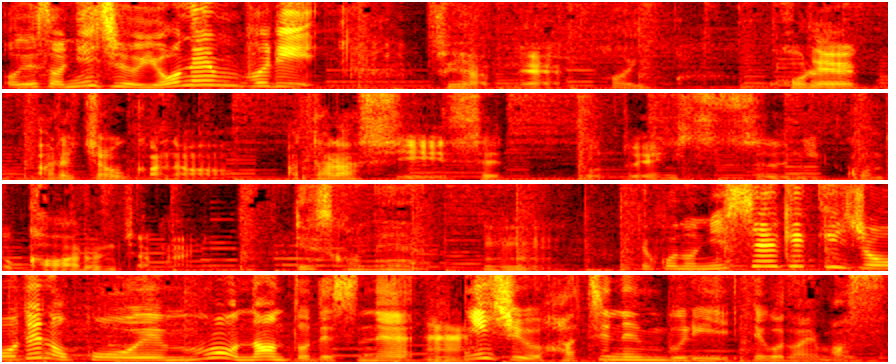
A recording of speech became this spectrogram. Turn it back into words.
およそ24年ぶり。せやんね。はい。これあれちゃうかな？新しいセットと演出に今度変わるんじゃない？ですかね。うん。でこの日生劇場での公演もなんとですね、うん。28年ぶりでございます。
